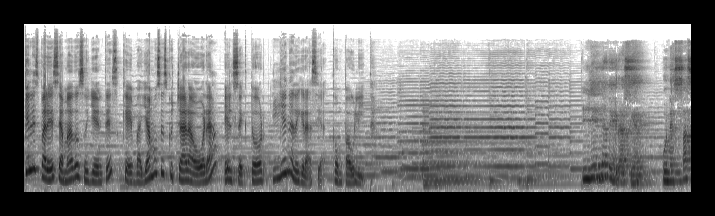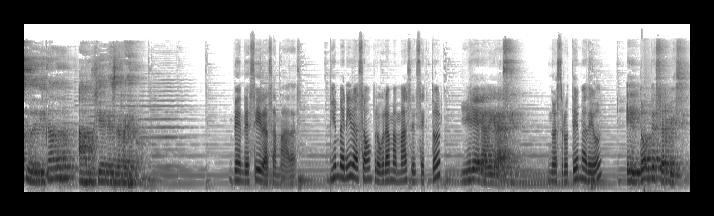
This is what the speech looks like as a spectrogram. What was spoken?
¿Qué les parece, amados oyentes, que vayamos a escuchar ahora el sector Llena de Gracia con Paulita? Llena de Gracia, un espacio dedicado a mujeres de reino. Bendecidas, amadas. Bienvenidas a un programa más del sector Llena de Gracia. Nuestro tema de hoy el don de servicio.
